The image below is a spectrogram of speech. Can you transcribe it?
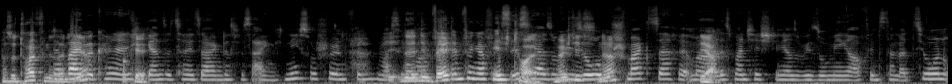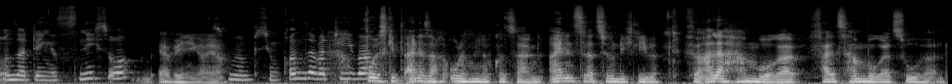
Du toll Ja, an weil wir können ja nicht okay. die ganze Zeit sagen, dass wir es eigentlich nicht so schön finden, was sie Ne, den. Weltempfänger finde Es ich ist toll. ja Möchte ich's, sowieso ne? Geschmackssache immer Ja. alles. Manche stehen ja sowieso mega auf Installation. Unser Ding ist es nicht so. Eher weniger, ja. Immer ein bisschen konservativer. Obwohl, es gibt eine Sache, oh, das muss ich noch kurz sagen. Eine Installation, die ich liebe. Für alle Hamburger, falls Hamburger zuhören.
